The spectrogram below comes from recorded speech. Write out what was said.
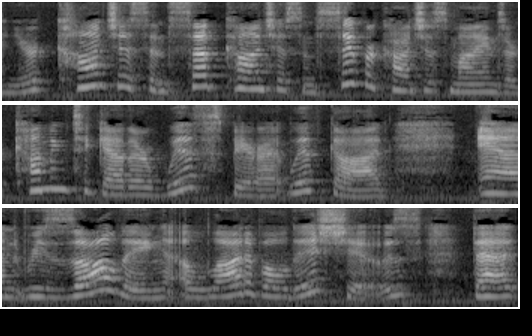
and your conscious and subconscious and superconscious minds are coming together with spirit with god and resolving a lot of old issues that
